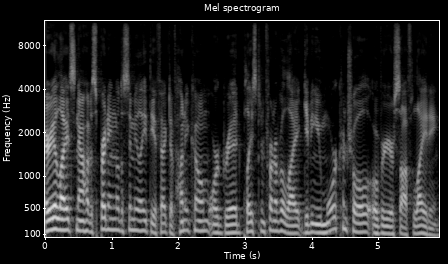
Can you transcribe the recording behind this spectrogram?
Area lights now have a spread angle to simulate the effect of honeycomb or grid placed in front of a light, giving you more control over your soft lighting.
